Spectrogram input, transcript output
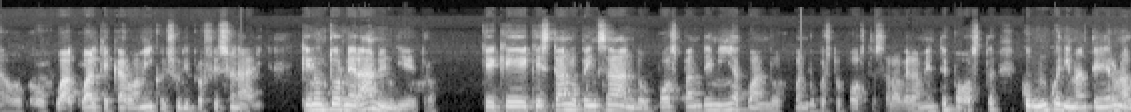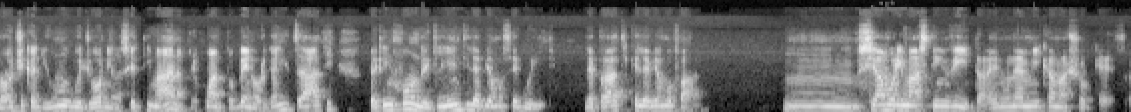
ho, ho qualche caro amico in studi professionali, che non torneranno indietro, che, che, che stanno pensando post pandemia, quando, quando, questo post sarà veramente post, comunque di mantenere una logica di uno o due giorni alla settimana, per quanto ben organizzati, perché in fondo i clienti li abbiamo seguiti, le pratiche le abbiamo fatte. Mm, siamo rimasti in vita e non è mica una sciocchezza.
